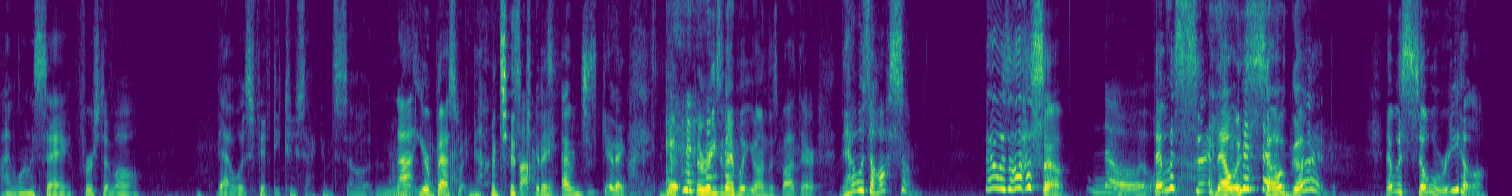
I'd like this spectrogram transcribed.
I want to say, first of all, that was 52 seconds, so not your best. No, I'm just Fucked. kidding. I'm just kidding. The, the reason I put you on the spot there, that was awesome. That was awesome. No, was That was so, that was so good. That was so real.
